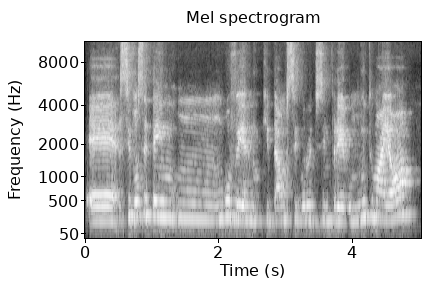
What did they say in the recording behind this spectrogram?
é, se você tem um, um governo que dá um seguro-desemprego muito maior,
